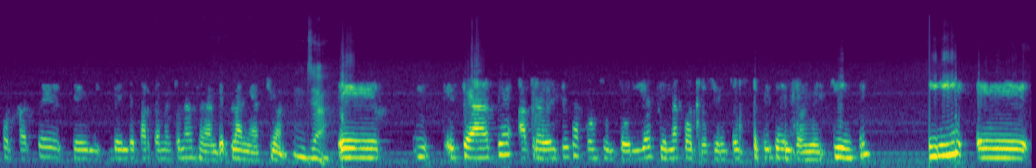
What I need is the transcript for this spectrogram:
por parte del Departamento Nacional de Planeación. Ya. Eh, se hace a través de esa consultoría que es la 403 del 2015 y eh,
